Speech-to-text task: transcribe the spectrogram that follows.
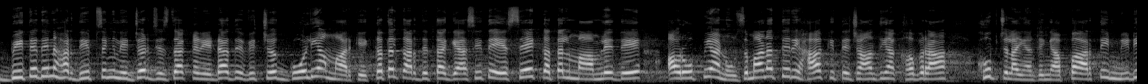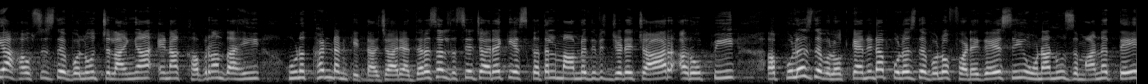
ਬੀਤੇ ਦਿਨ ਹਰਦੀਪ ਸਿੰਘ ਨਿੱਜਰ, ਜਿਸ ਦਾ ਕੈਨੇਡਾ ਦੇ ਵਿੱਚ ਗੋਲੀਆਂ ਮਾਰ ਕੇ ਕਤਲ ਕਰ ਦਿੱਤਾ ਗਿਆ ਸੀ ਤੇ ਇਸੇ ਕਤਲ ਮਾਮਲੇ ਦੇ ਆਰੋਪੀਆਂ ਨੂੰ ਜ਼ਮਾਨਤ ਤੇ ਰਿਹਾ ਕੀਤੇ ਜਾਣ ਦੀਆਂ ਖਬਰਾਂ ਖੂਬ ਚਲਾਈਆਂ ਗਈਆਂ। ਭਾਰਤੀ ਮੀਡੀਆ ਹਾਊਸਸ ਦੇ ਵੱਲੋਂ ਚਲਾਈਆਂ ਇਹਨਾਂ ਖਬਰਾਂ ਦਾ ਹੀ ਹੁਣ ਖੰਡਨ ਕੀਤਾ ਜਾ ਰਿਹਾ। ਦਰਅਸਲ ਦੱਸਿਆ ਜਾ ਰਿਹਾ ਕਿ ਇਸ ਕਤਲ ਮਾਮਲੇ ਦੇ ਵਿੱਚ ਜਿਹੜੇ ਚਾਰ ਆਰੋਪੀ ਪੁਲਿਸ ਦੇ ਵੱਲੋਂ, ਕੈਨੇਡਾ ਪੁਲਿਸ ਦੇ ਵੱਲੋਂ ਫੜੇ ਗਏ ਸੀ, ਉਹਨਾਂ ਨੂੰ ਜ਼ਮਾਨਤ ਤੇ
